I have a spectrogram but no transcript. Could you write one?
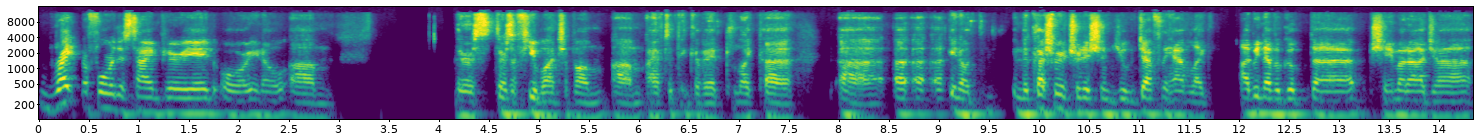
right before this time period, or you know, um, there's there's a few bunch of them. Um, I have to think of it like uh, uh, uh, uh, you know, in the Kashmir tradition, you definitely have like Abhinavagupta, Kshemaraja,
